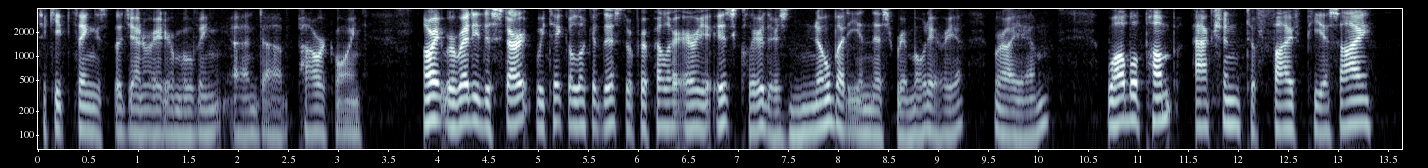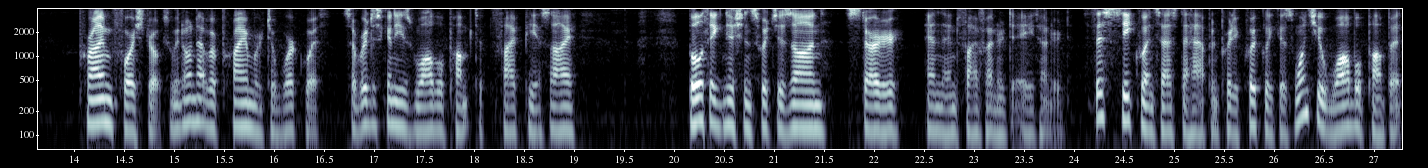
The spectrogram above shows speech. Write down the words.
to keep things, the generator moving and uh, power going. All right, we're ready to start. We take a look at this. The propeller area is clear. There's nobody in this remote area where I am. Wobble pump action to 5 psi. Prime four strokes. We don't have a primer to work with. So we're just going to use wobble pump to 5 psi. Both ignition switches on, starter, and then 500 to 800. This sequence has to happen pretty quickly because once you wobble pump it,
